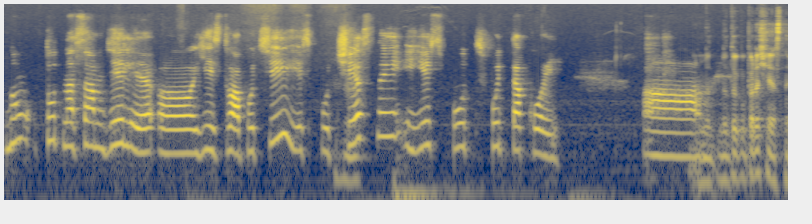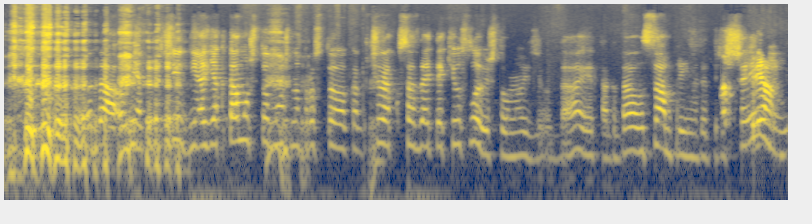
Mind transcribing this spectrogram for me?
Ну, тут на самом деле э, есть два пути. Есть путь угу. честный и есть путь, путь такой. А... Мы, мы только про честные. Да, нет, я, я к тому, что можно просто как человеку создать такие условия, что он уйдет, да, и тогда он сам примет это решение.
